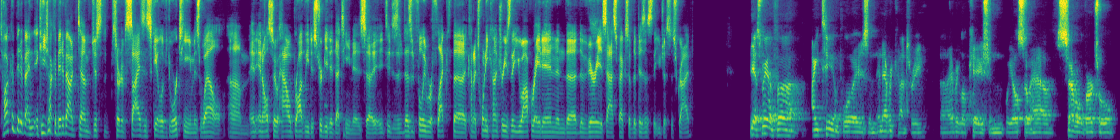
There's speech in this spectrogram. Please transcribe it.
Talk a bit about, and can you talk a bit about um, just sort of size and scale of your team as well, um, and, and also how broadly distributed that team is? Uh, it, does, it, does it fully reflect the kind of 20 countries that you operate in and the, the various aspects of the business that you just described? Yes, we have uh, IT employees in, in every country, uh, every location. We also have several virtual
